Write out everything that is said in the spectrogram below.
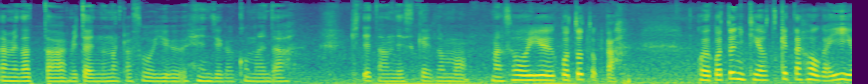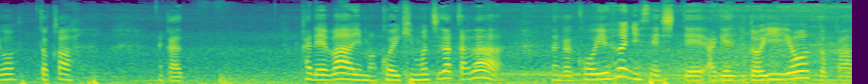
ダメだったみたいななんかそういう返事がこの間来てたんですけれども、まあ、そういうこととかこういうことに気をつけた方がいいよとかなんか彼は今こういう気持ちだからなんかこういう風に接してあげるといいよとか、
